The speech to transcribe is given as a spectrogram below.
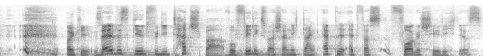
okay, selbes gilt für die Touchbar, wo Felix wahrscheinlich dank Apple etwas vorgeschädigt ist.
